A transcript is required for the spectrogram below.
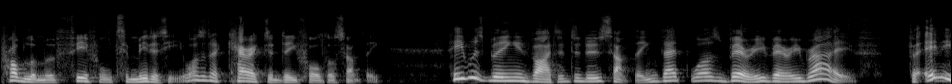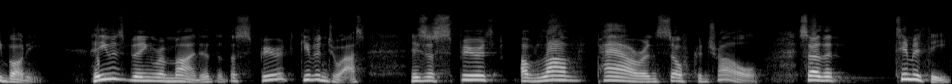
problem of fearful timidity, it wasn't a character default or something. He was being invited to do something that was very, very brave for anybody. He was being reminded that the Spirit given to us is a spirit of love, power, and self control, so that Timothy,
